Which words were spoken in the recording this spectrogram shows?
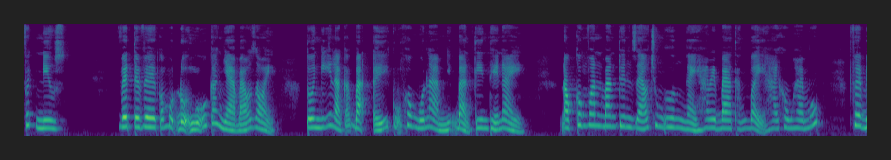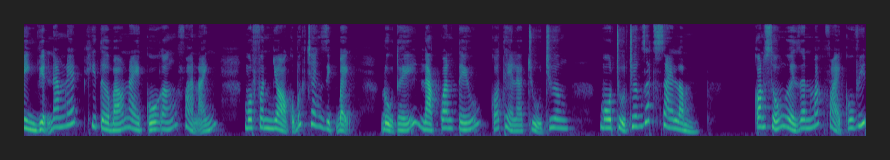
fake news. VTV có một đội ngũ các nhà báo giỏi. Tôi nghĩ là các bạn ấy cũng không muốn làm những bản tin thế này. Đọc công văn Ban tuyên giáo Trung ương ngày 23 tháng 7 2021 phê bình Việt Nam Net khi tờ báo này cố gắng phản ánh một phần nhỏ của bức tranh dịch bệnh, đủ thấy lạc quan tếu có thể là chủ trương, một chủ trương rất sai lầm. Con số người dân mắc phải Covid,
